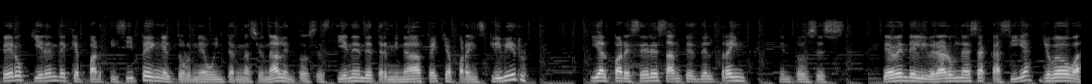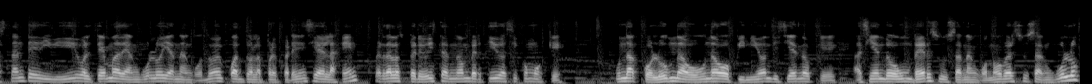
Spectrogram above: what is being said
Pero quieren de que participe en el torneo internacional, entonces tienen determinada fecha para inscribirlo. Y al parecer es antes del 30. Entonces deben de liberar una de esa casilla. Yo veo bastante dividido el tema de Angulo y Anangonó en cuanto a la preferencia de la gente, ¿verdad? Los periodistas no han vertido así como que una columna o una opinión diciendo que haciendo un versus Anangonó versus Angulo,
